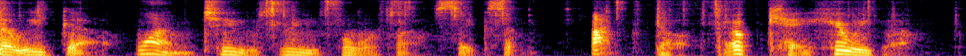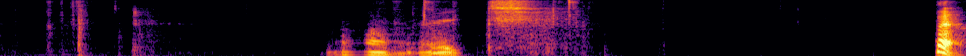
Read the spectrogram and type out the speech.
so we've got one, two, three, four, five, six, seven. Hot dog. Okay, here we go. All right. There.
